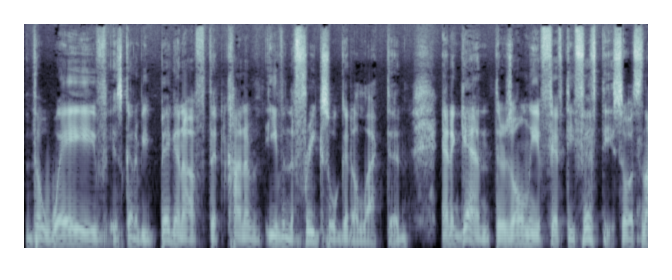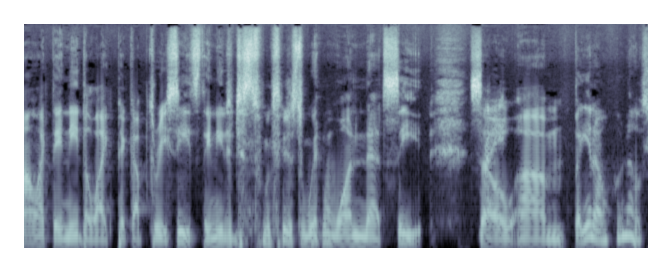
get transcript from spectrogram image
the wave is going to be big enough that kind of even the freaks will get elected. And again, there's only a 50-50. So it's not like they need to like pick up three seats. They need to just just win one net seat. So right. um but you know, who knows.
